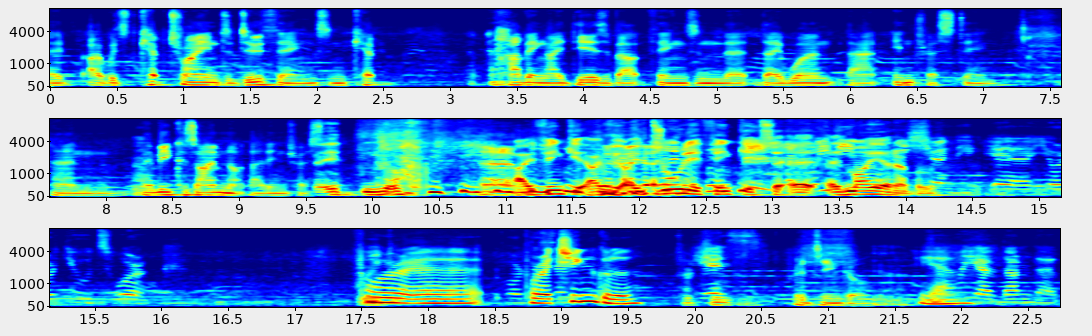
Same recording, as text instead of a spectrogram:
I, I was kept trying to do things and kept having ideas about things and that they weren't that interesting. And maybe because I'm not that interesting. It, no, I think I, I truly think it's uh, We admirable. uh, your dude's work. For uh, For for a sake- jingle. For Yes. For a jingle. Yeah. We have done that.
